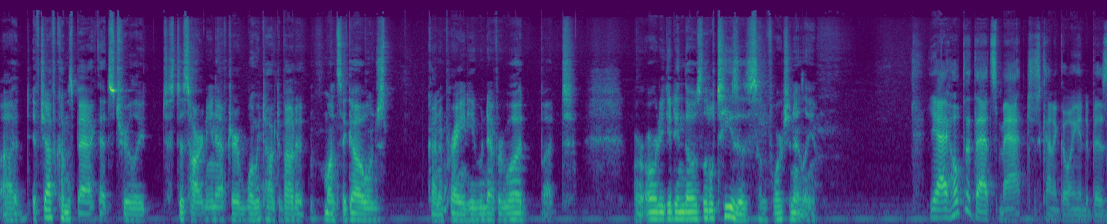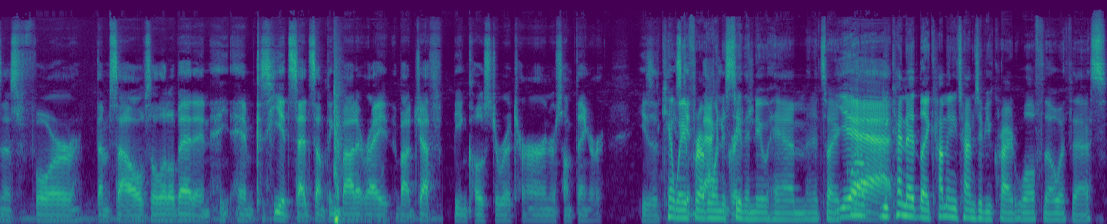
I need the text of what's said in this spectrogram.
Uh, if Jeff comes back, that's truly just disheartening. After when we talked about it months ago, and just kind of praying he would never would, but we're already getting those little teases, unfortunately. Yeah, I hope that that's Matt just kind of going into business for themselves a little bit, and he, him because he had said something about it, right? About Jeff being close to return or something, or he's a, Can't he's wait for everyone in to see the new him, and it's like, Yeah. well, you kind of like how many times have you cried wolf though with this?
